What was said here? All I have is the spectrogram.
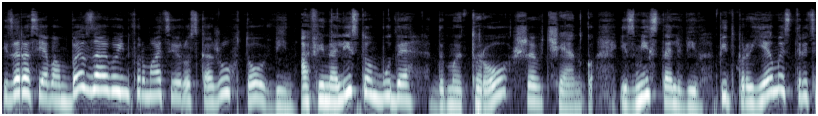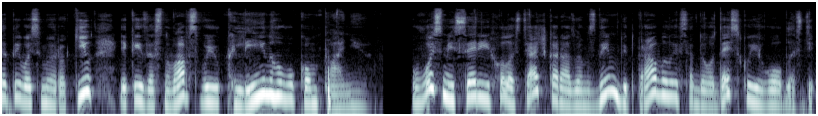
І зараз я вам без зайвої інформації розкажу, хто він. А фіналістом буде Дмитро Шевченко із міста Львів, підприємець 38 років, який заснував свою клінінгову компанію. У восьмій серії Холостячка разом з ним відправилися до Одеської області,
